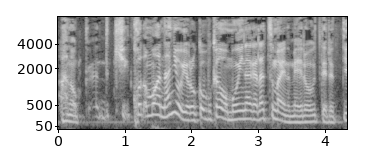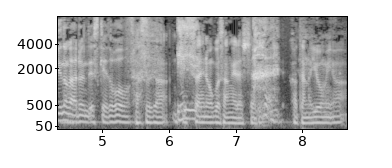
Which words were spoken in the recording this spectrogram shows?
あの、子供は何を喜ぶかを思いながら妻へのメールを打ってるっていうのがあるんですけど。さすが、実際のお子さんがいらっしゃる方の読みは。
